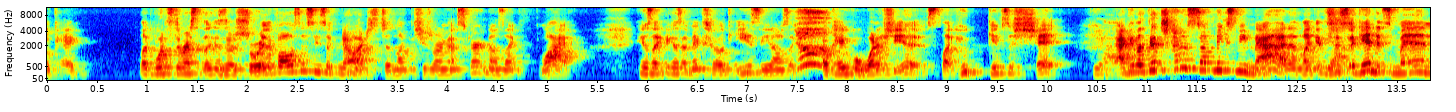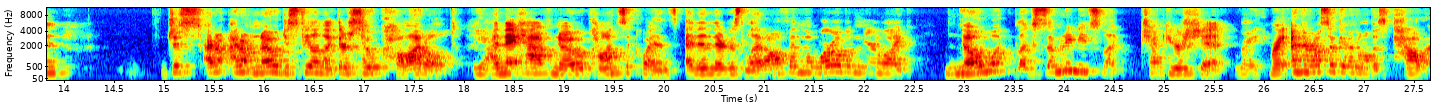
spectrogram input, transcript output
okay like what's the rest of like is there a story that follows this he's like no i just didn't like that she was wearing that skirt and i was like why he was like because it makes her look easy and i was like okay well what if she is like who gives a shit Yeah. I get like that kind of stuff makes me mad, and like it's Yeah. just again, it's men. Just I don't I don't know, just feeling like they're so coddled yeah. and they have no consequence, and then they're just let off in the world, and you're like, no one like somebody needs to like check your shit right. Right. And they're also given all this power.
